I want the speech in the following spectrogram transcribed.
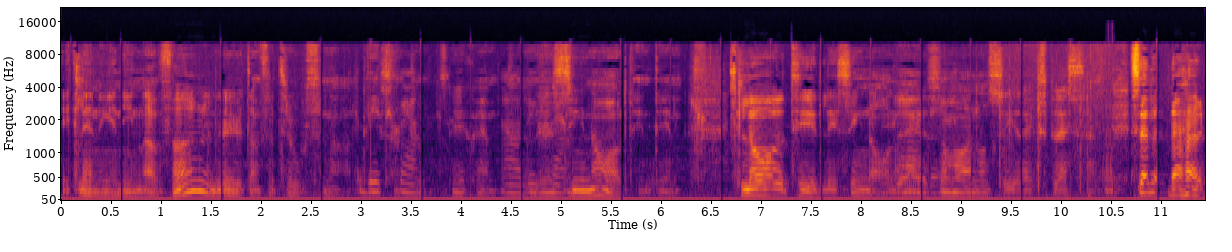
Är klänningen innanför eller utanför trosorna? Det är ett skämt. Det är skämt. Ja, det är det är en signal till. Klar och tydlig signal. Det är det är- som att annonsera Expressen. Sen det här...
